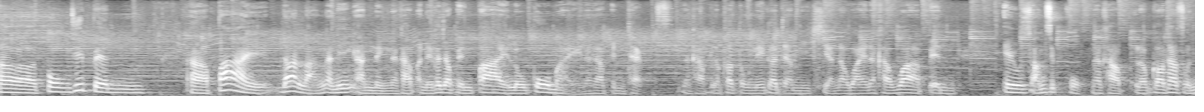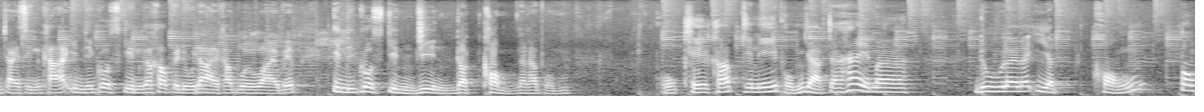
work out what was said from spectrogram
อตรงที่เป็นป้ายด้านหลังอันนี้อีกอันหนึ่งนะครับ อันนี้ก็จะเป็นป้ายโลโก้ใหม่นะครับ เป็นแท็กนะครับ แล้วก็ตรงนี้ก็จะมีเขียนเอาไว้นะครับว่าเป็น L36 นะครับ แล้วก็ถ้าสนใจสินค้า Indigo Skin ก็เข้าไปดูได้ครับ www indigoskinjean.com นะครับผม โอเคครับ ทีนี้ผมอยากจะให้มาดูรายละเอียดของตรง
